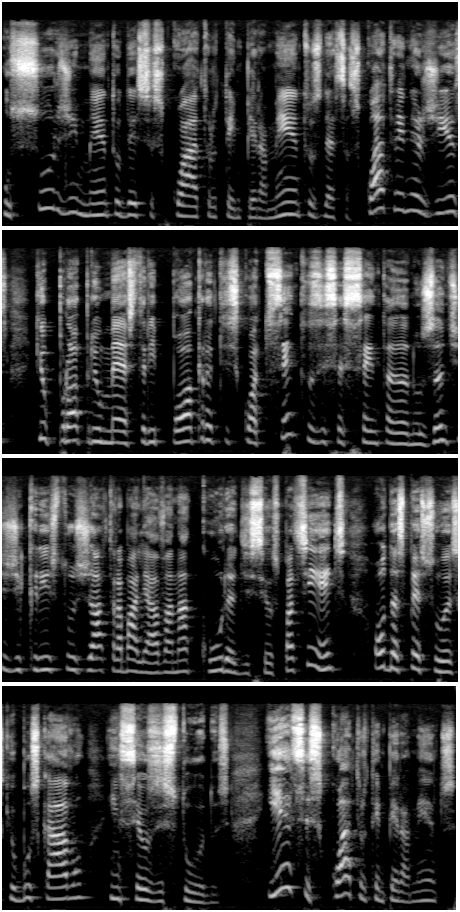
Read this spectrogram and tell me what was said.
o surgimento desses quatro temperamentos, dessas quatro energias que o próprio mestre Hipócrates, 460 anos antes de Cristo, já trabalhava na cura de seus pacientes ou das pessoas que o buscavam em seus estudos. E esses quatro temperamentos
